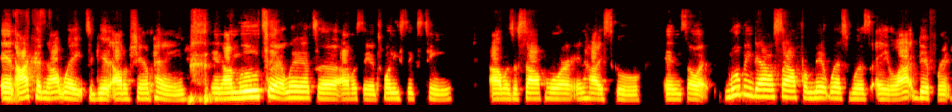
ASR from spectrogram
And I could not wait to get out of Champaign. and I moved to Atlanta, I was in 2016. I was a sophomore in high school. And so uh, moving down south from Midwest was a lot different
